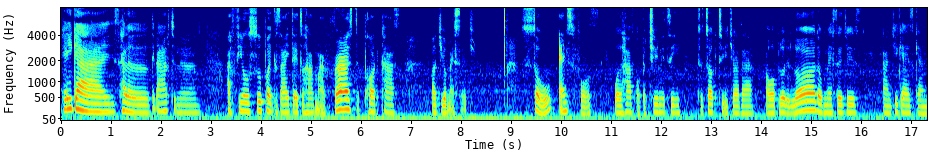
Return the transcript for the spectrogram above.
Hey guys, hello, good afternoon. I feel super excited to have my first podcast audio message. So, henceforth, we'll have opportunity to talk to each other. I'll upload a lot of messages and you guys can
